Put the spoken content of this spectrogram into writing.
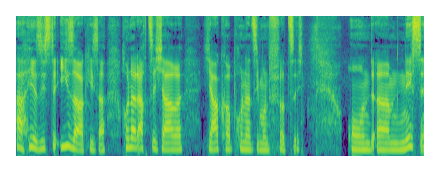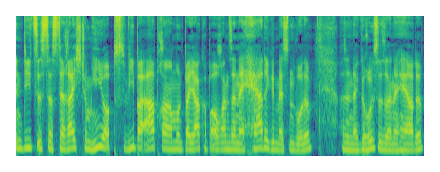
Ah, hier siehst du, Isaac hieß er, 180 Jahre. Jakob 147. Und ähm, nächste Indiz ist, dass der Reichtum Hiobs, wie bei Abraham und bei Jakob, auch an seiner Herde gemessen wurde, also in der Größe seiner Herde.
